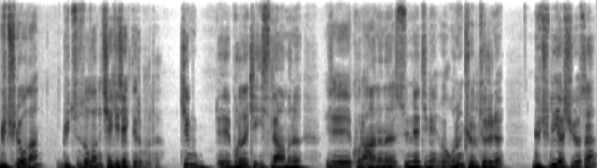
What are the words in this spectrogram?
Güçlü olan güçsüz olanı çekecektir burada. Kim e, buradaki İslam'ını, e, Kur'an'ını, sünnetini ve onun kültürünü güçlü yaşıyorsa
